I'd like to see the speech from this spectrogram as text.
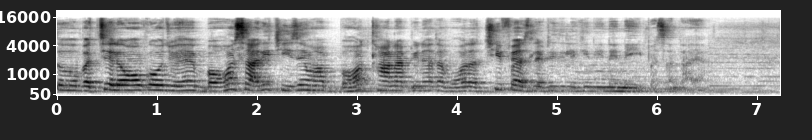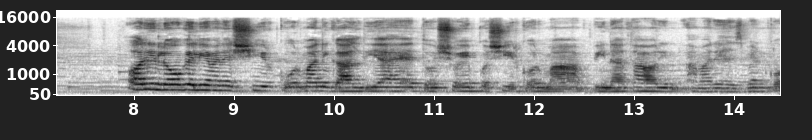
तो बच्चे लोगों को जो है बहुत सारी चीज़ें, वहाँ बहुत खाना पीना था, बहुत अच्छी फैसिलिटी थी, लेकिन इन्हें नहीं पसंद आया। और इन लोगों के लिए मैंने शीर कोरमा निकाल दिया है। तो शोएब को शीर कोरमा पीना था और इन, हमारे हस्बैंड को।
